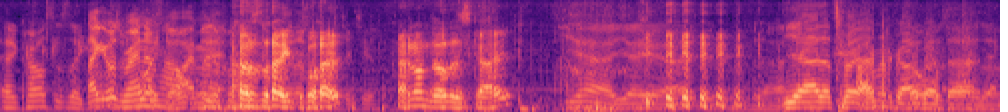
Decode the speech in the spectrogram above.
and Carlos was like, Like it was random I how I met. I was like, Caleb what? I don't know this guy. yeah, yeah, yeah. I remember that. Yeah, that's right. I, remember forgot about was there, that.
